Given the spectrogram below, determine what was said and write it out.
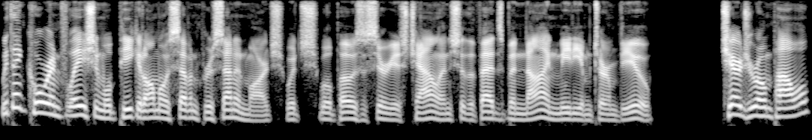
We think core inflation will peak at almost 7% in March, which will pose a serious challenge to the Fed's benign medium term view. Chair Jerome Powell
